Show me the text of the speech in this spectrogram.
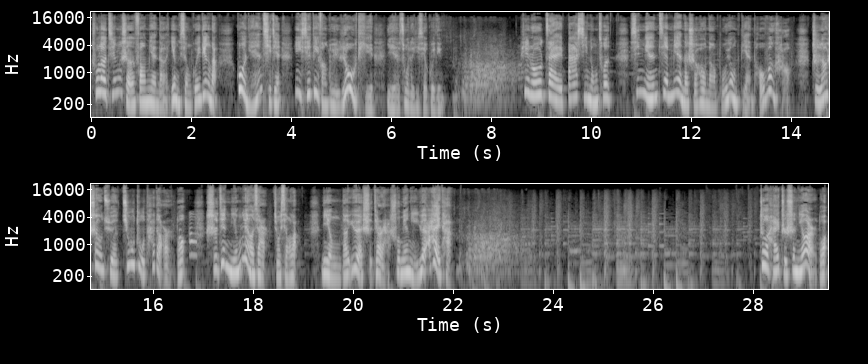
除了精神方面的硬性规定呢，过年期间一些地方对肉体也做了一些规定。譬如在巴西农村，新年见面的时候呢，不用点头问好，只要上去揪住他的耳朵，使劲拧两下就行了。拧的越使劲啊，说明你越爱他。这还只是拧耳朵，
